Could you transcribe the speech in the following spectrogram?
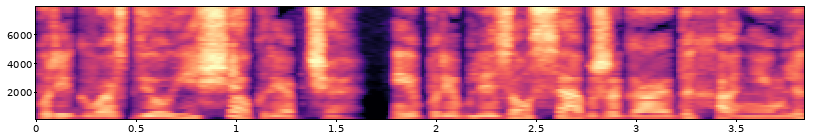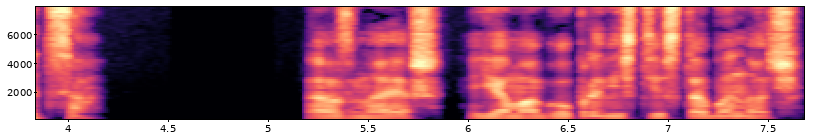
пригвоздил еще крепче и приблизился, обжигая дыханием лицо. «А знаешь, я могу провести с тобой ночь.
